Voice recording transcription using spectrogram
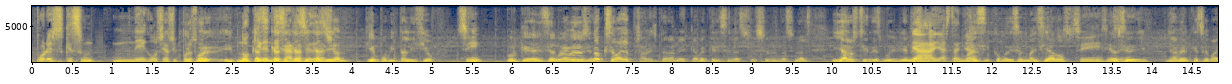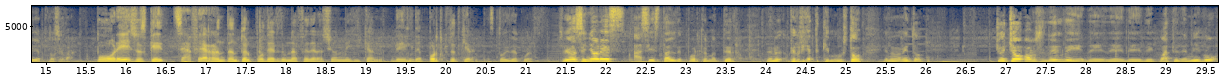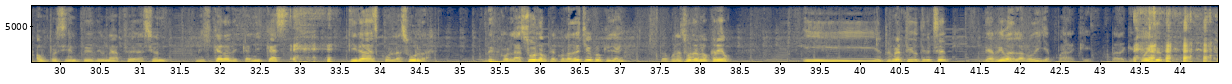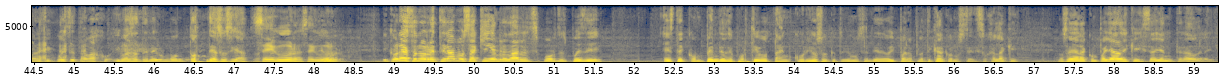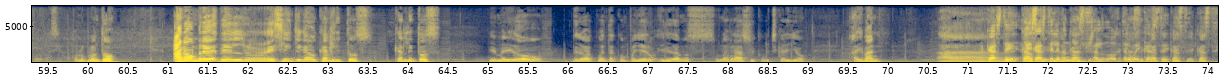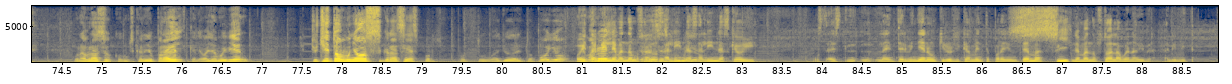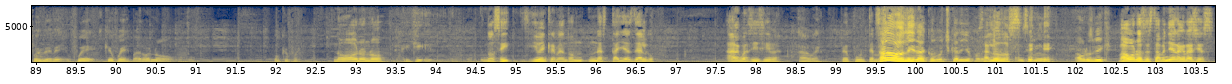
Por eso es que es un negociazo y por Y eso por- y no casi, quieren casi, dejar casi, la federación. tiempo vitalicio. Sí, Porque si alguna vez decís, no, que se vaya, pues a ver, espérame, que a ver qué dicen las asociaciones nacionales. Y ya los tienes muy bien. Ya, este, ya están ya. maici- como dicen, maiciados. Sí, sí, sí. Y, y a ver que se vaya, pues no se va. Por eso es que se aferran tanto al poder de una federación mexicana, del deporte que usted quiera. Estoy de acuerdo. Señoras y señores, así está el deporte amateur. Pero fíjate que me gustó el momento. Chucho, vamos a tener de, de, de, de- de cuate, de amigo, a un presidente de una federación mexicana de canicas tiradas con la zurda. De- con la zurda, porque con la derecha yo creo que ya hay, pero con la zurda no creo. Y el primer tiro tiene que ser de arriba de la rodilla para que, para que, cueste, para que cueste trabajo. Y vas a tener un montón de asociados. Seguro, Seguro. Y con esto nos retiramos aquí en Radar Sport después de este compendio deportivo tan curioso que tuvimos el día de hoy para platicar con ustedes. Ojalá que nos hayan acompañado y que se hayan enterado de la información. Por lo pronto, a nombre del recién llegado Carlitos, Carlitos, bienvenido de nueva cuenta, compañero, y le damos un abrazo y con mucho cariño a Iván. A A Caste, a Caste, le a mando un Caste, al buen Caste, Caste. Caste. Un abrazo con mucho cariño para él, que le vaya muy bien. Chuchito Muñoz, gracias por, por tu ayuda y tu apoyo. Hoy Manuel, también le mandamos saludos a Linas, compañero. a Linas que hoy la intervinieron quirúrgicamente por ahí un tema. Sí. Le mandamos toda la buena vibra a Linita. Fue bebé, fue, ¿qué fue? ¿Varón o, o qué fue? No, no, no. que- que- no sé, iba incrementando unas tallas de algo. Algo así se iba. Ah, bueno. Pero un tema. Saludos, Lina, con mucho cariño para ti. Saludos. Un saludo. Vámonos, Vic. Vámonos hasta mañana, gracias.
